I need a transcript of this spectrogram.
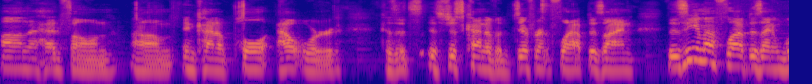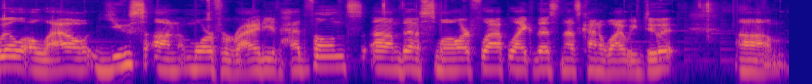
on the headphone um, and kind of pull outward because it's it's just kind of a different flap design. The ZMF flap design will allow use on more variety of headphones um, than a smaller flap like this, and that's kind of why we do it. Um,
